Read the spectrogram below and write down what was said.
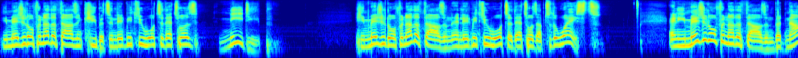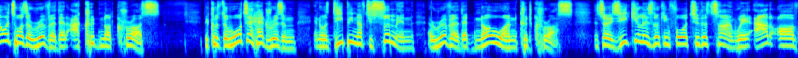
He measured off another thousand cubits and led me through water that was knee deep. He measured off another thousand and led me through water that was up to the waist. And he measured off another thousand, but now it was a river that I could not cross because the water had risen and was deep enough to swim in a river that no one could cross. And so Ezekiel is looking forward to the time where out of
